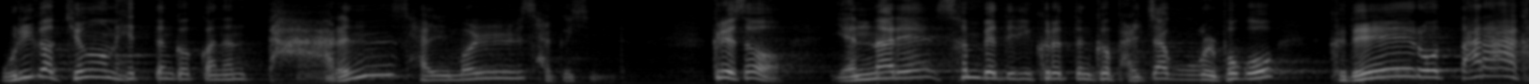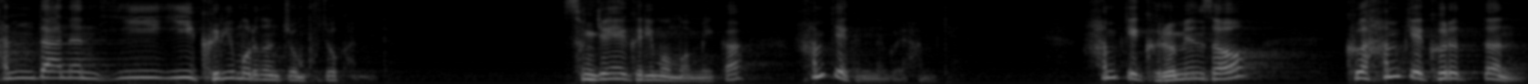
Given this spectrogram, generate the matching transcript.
우리가 경험했던 것과는 다른 삶을 살 것입니다. 그래서 옛날에 선배들이 걸었던 그 발자국을 보고 그대로 따라간다는 이, 이 그림으로는 좀 부족합니다. 성경의 그림은 뭡니까? 함께 걷는 거예요, 함께. 함께 걸으면서 그 함께 걸었던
